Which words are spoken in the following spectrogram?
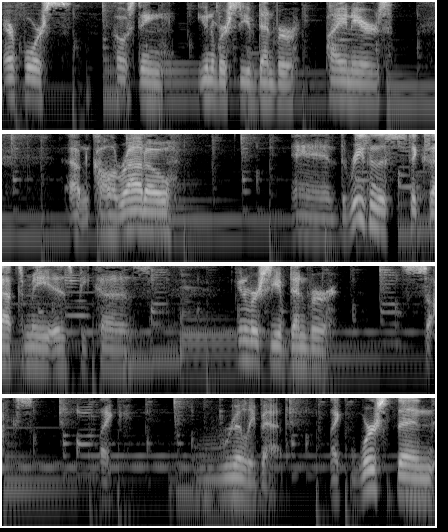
Air Force hosting University of Denver Pioneers out in Colorado. And the reason this sticks out to me is because University of Denver sucks. Like really bad. Like worse than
